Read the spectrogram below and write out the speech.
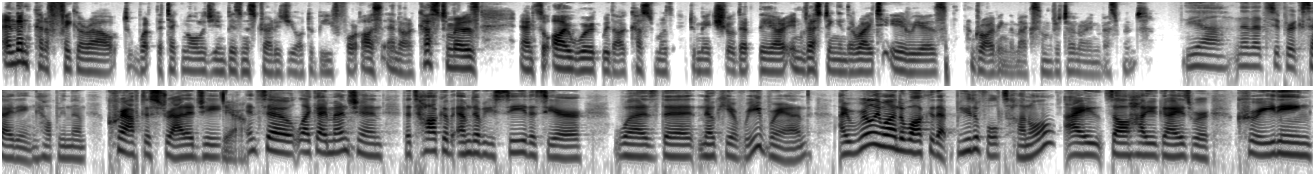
And then kind of figure out what the technology and business strategy ought to be for us and our customers. And so I work with our customers to make sure that they are investing in the right areas, driving the maximum return on investment. Yeah, no, that's super exciting, helping them craft a strategy. Yeah. And so, like I mentioned, the talk of MWC this year was the Nokia rebrand. I really wanted to walk through that beautiful tunnel. I saw how you guys were creating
